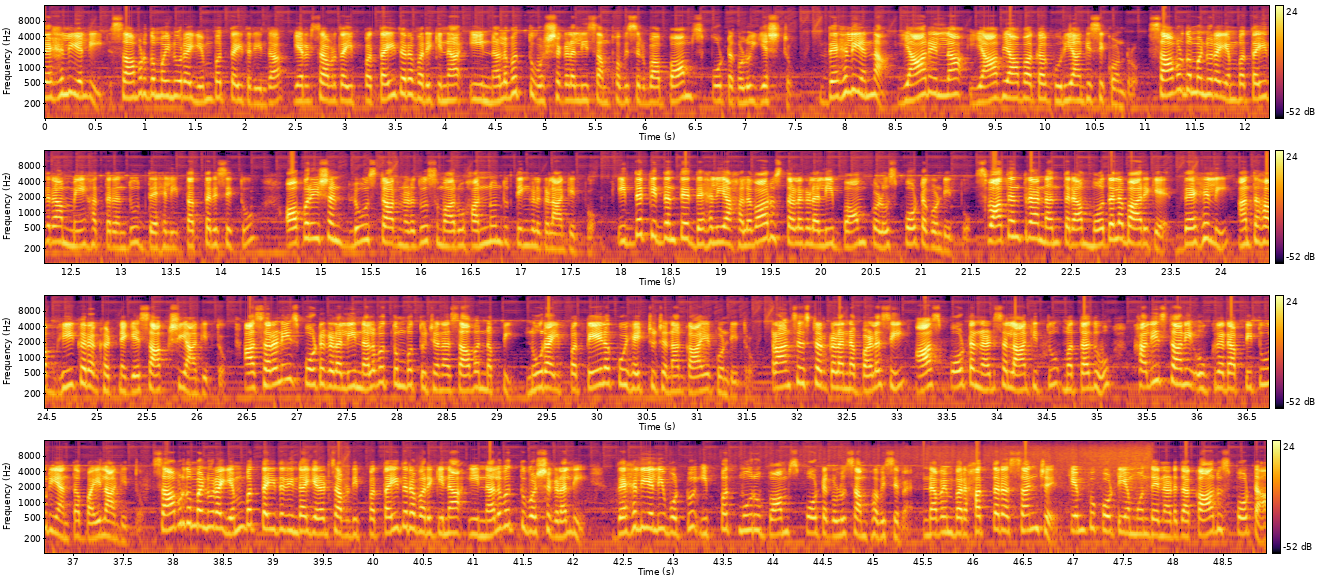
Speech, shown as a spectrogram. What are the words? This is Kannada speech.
ದೆಹಲಿಯಲ್ಲಿ ಸಾವಿರದ ಒಂಬೈನೂರ ಎಂಬತ್ತೈದರಿಂದ ಎರಡ್ ಸಾವಿರದ ಇಪ್ಪತ್ತೈದರವರೆಗಿನ ಈ ನಲವತ್ತು ವರ್ಷಗಳಲ್ಲಿ ಸಂಭವಿಸಿರುವ ಬಾಂಬ್ ಸ್ಫೋಟಗಳು ಎಷ್ಟು? ದೆಹಲಿಯನ್ನ ಯಾರೆಲ್ಲ ಯಾವ್ಯಾವಾಗ ಗುರಿಯಾಗಿಸಿಕೊಂಡ್ರು? ಸಾವಿರದ ಒಂಬೈನೂರ ಎಂಬತ್ತೈದರ ಮೇ ಹತ್ತರಂದು ದೆಹಲಿ ತತ್ತರಿಸಿತ್ತು. ಆಪರೇಷನ್ ಬ್ಲೂ ಸ್ಟಾರ್ ನಡೆದು ಸುಮಾರು ಹನ್ನೊಂದು ತಿಂಗಳುಗಳಾಗಿದ್ವು. ಇದ್ದಕ್ಕಿದ್ದಂತೆ ದೆಹಲಿಯ ಹಲವಾರು ಸ್ಥಳಗಳಲ್ಲಿ ಬಾಂಬ್ಗಳು ಸ್ಫೋಟಗೊಂಡಿದ್ವು ಸ್ವಾತಂತ್ರ್ಯ ನಂತರ ಮೊದಲ ಬಾರಿಗೆ ದೆಹಲಿ ಅಂತಹ ಭೀಕರ ಘಟನೆಗೆ ಸಾಕ್ಷಿಯಾಗಿತ್ತು. ಆ ಸರಣಿ ಸ್ಫೋಟಗಳಲ್ಲಿ ನಲವತ್ತೊಂಬತ್ತು ಜನ ಸಾವನ್ನಪ್ಪಿ, ನೂರ ಇಪ್ಪತ್ತೇಳಕ್ಕೂ ಹೆಚ್ಚು ಜನ ಗಾಯಗೊಂಡಿದ್ರು. ಟ್ರಾನ್ಸಿಸ್ಟರ್ಗಳನ್ನು ಬಳಸಿ ಆ ಸ್ಫೋಟ ನಡೆಸಲಾಗಿತ್ತು ಮತ್ತದು ಖಲಿಸ್ತಾನಿ ಉಗ್ರರ ಪಿತೂರಿ ಅಂತ ಬಯಲಾಗಿತ್ತು. ಸಾವಿರದ ಒಂಬೈನೂರ ಎಂಬತ್ತೈದರಿಂದ ಎರಡ್ ಸಾವಿರದ ಇಪ್ಪತ್ತೈದರವರೆಗಿನ ಈ ನಲವತ್ತು ವರ್ಷಗಳಲ್ಲಿ ದೆಹಲಿಯಲ್ಲಿ ಒಟ್ಟು ಇಪ್ಪತ್ಮೂರು ಬಾಂಬ್ ಸ್ಫೋಟಗಳು ಸಂಭವಿಸಿವೆ. ನವೆಂಬರ್ ಹತ್ತರ ಸಂಜೆ ಕೆಂಪುಕೋಟೆಯ ಮುಂದೆ ನಡೆದ ಕಾರು ಸ್ಫೋಟ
